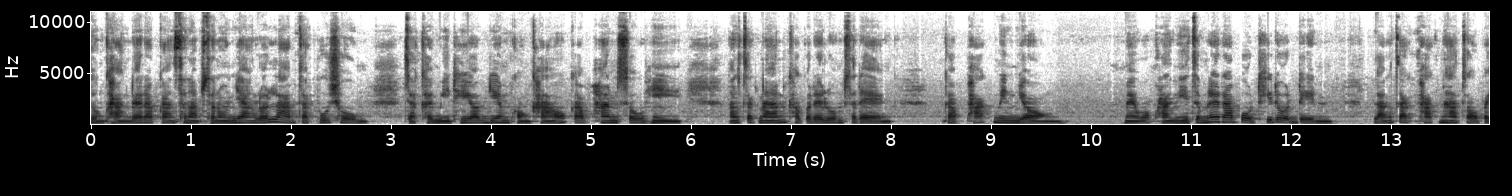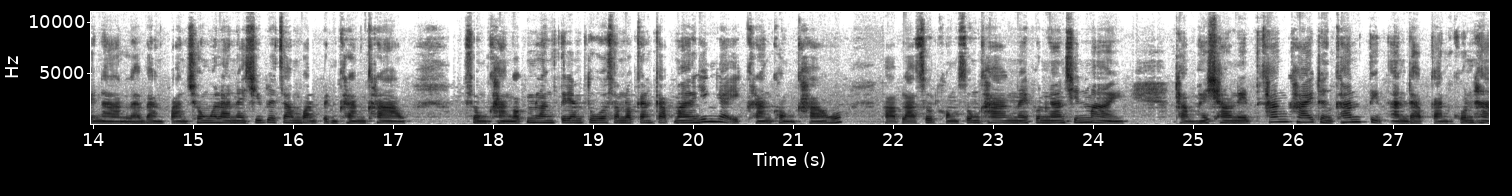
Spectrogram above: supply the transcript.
สงครางได้รับการสนับสนุนอย่างล้นหลามจากผู้ชม จากเคมีที่ยอดเยี่ยมของเขากับฮันโซฮี หลังจากนั้นเขาก็ได้ร่วมแสดงกับพักมินยอง แม้ว่าครั้งนี้จะไม่ได้รับบทที่โดดเด่น หลังจากพักหน้าจอไปนาน และแบ่งปันช่วงเวลาในชีวิตประจำวันเป็นครั้งคราว สงครางก็กำลังเตรียมตัวสำหรับการกลับมายิ่งใหญ่อีกครั้งของเขา ภาพล่าสุดของสงคางในผลงานชิ้นใหม่ทำให้ชาวเน็ตข้างคล้ายถึงขั้นติดอันดับการค้นหา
